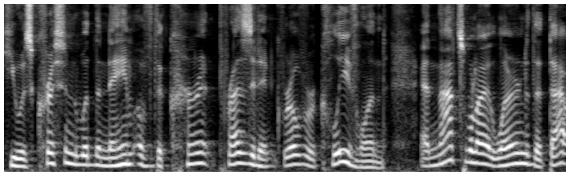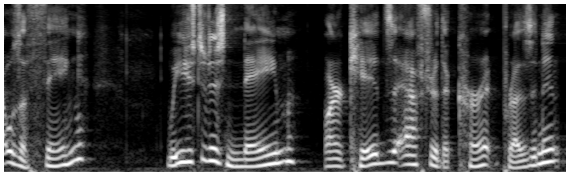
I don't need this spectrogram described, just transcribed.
he was christened with the name of the current president, Grover Cleveland. And that's when I learned that that was a thing. We used to just name our kids after the current president.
